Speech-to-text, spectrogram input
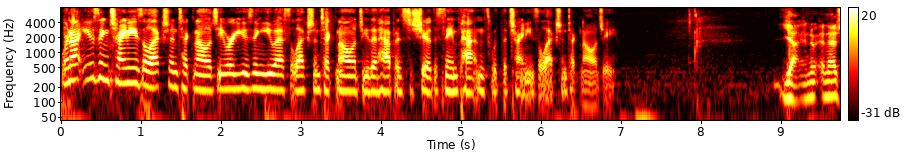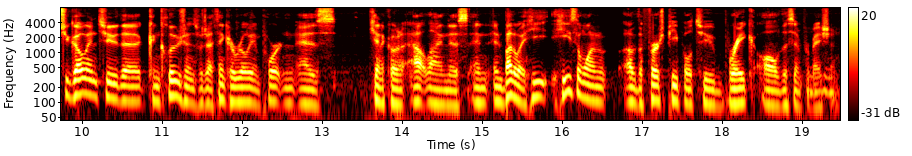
we're not using Chinese election technology, we're using U.S. election technology that happens to share the same patents with the Chinese election technology. Yeah, and, and as you go into the conclusions, which I think are really important as Kanekoa outlined this, and, and by the way, he, he's the one of the first people to break all this information.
